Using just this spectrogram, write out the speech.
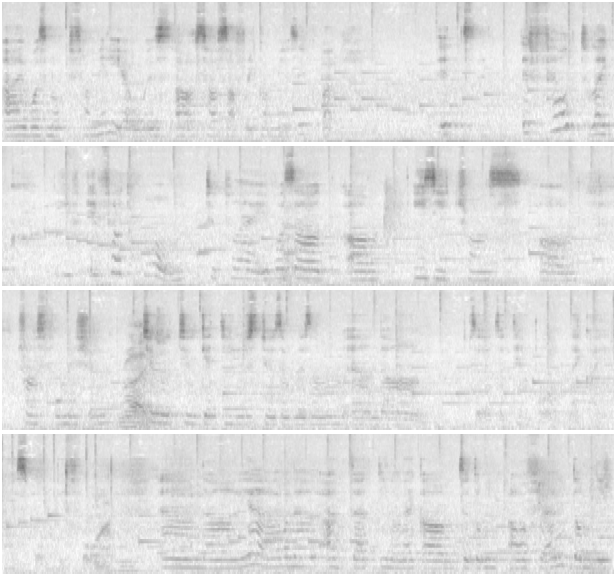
I was not familiar with uh, South African music, but it it felt like it, it felt home to play. It was a um, easy trans um, transformation Right. to to get used to the rhythm and um, the, the tempo, like I, I spoke before. And uh, yeah, I wanna add that you know like um, the our friend Dominic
